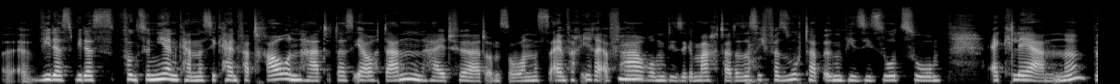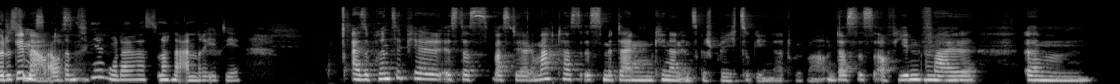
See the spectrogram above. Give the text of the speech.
äh, wie das, wie das funktionieren kann, dass sie kein Vertrauen hat, dass ihr auch dann halt hört und so. Und das ist einfach ihre mhm. Erfahrung, mhm. die sie gemacht hat. Also dass ich versucht habe, irgendwie sie so zu erklären. Ne? Würdest genau, du das auch das empfehlen oder hast du noch eine andere Idee? Also prinzipiell ist das, was du ja gemacht hast, ist mit deinen Kindern ins Gespräch zu gehen darüber. Und das ist auf jeden mhm. Fall ähm,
